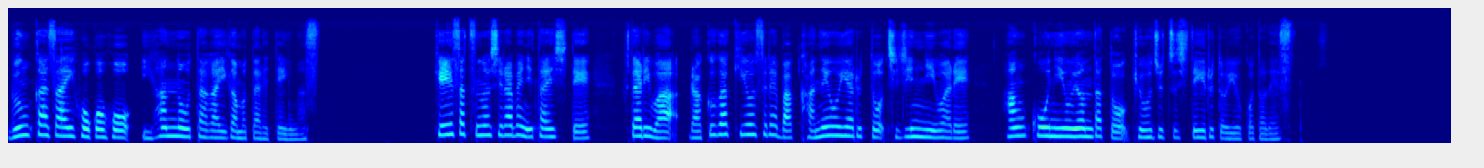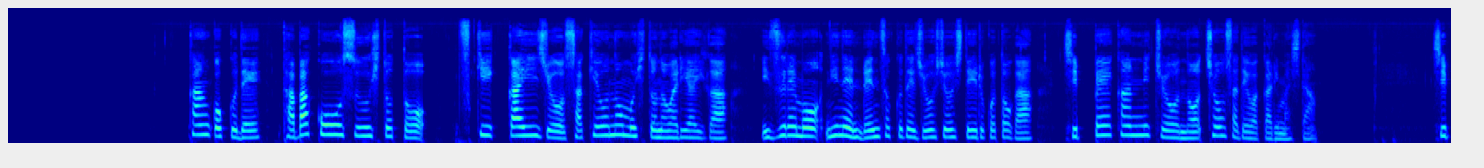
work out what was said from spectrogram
文化財保護法違反の疑いが持たれています。警察の調べに対して2人は落書きをすれば金をやると知人に言われ犯行に及んだと供述しているということです。韓国でタバコを吸う人と月1回以上酒を飲む人の割合がいずれも2年連続で上昇していることが疾病管理庁の調査で分かりました。疾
